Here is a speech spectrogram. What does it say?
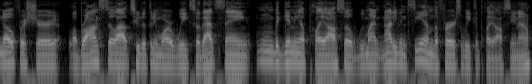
know for sure. LeBron's still out two to three more weeks, so that's saying mm, beginning of playoffs. So we might not even see him the first week of playoffs. You know,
